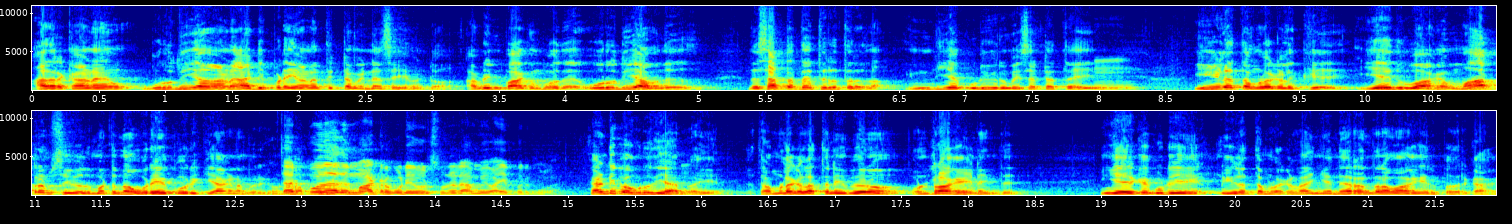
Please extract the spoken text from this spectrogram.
அதற்கான உறுதியான அடிப்படையான திட்டம் என்ன செய்ய வேண்டும்? அப்படின்னு பார்க்கும்போது உறுதியாக வந்து இந்த சட்டத்தை திருத்துறது தான். இந்திய குடியுரிமை சட்டத்தை ஈழத்தமிழர்களுக்கு ஏதுவாக மாற்றம் செய்வது மட்டும்தான் ஒரே கோரிக்கையாக நம்ம இருக்க வேண்டும் தற்போது அது மாற்றக்கூடிய ஒரு சூழ்நிலை அமைய வாய்ப்பு இருக்குங்களா? கண்டிப்பாக உறுதியாக தமிழர்கள் அத்தனை பேரும் ஒன்றாக இணைந்து இங்கே இருக்கக்கூடிய ஈழத்தமிழர்கள்லாம் இங்கே நிரந்தரமாக இருப்பதற்காக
